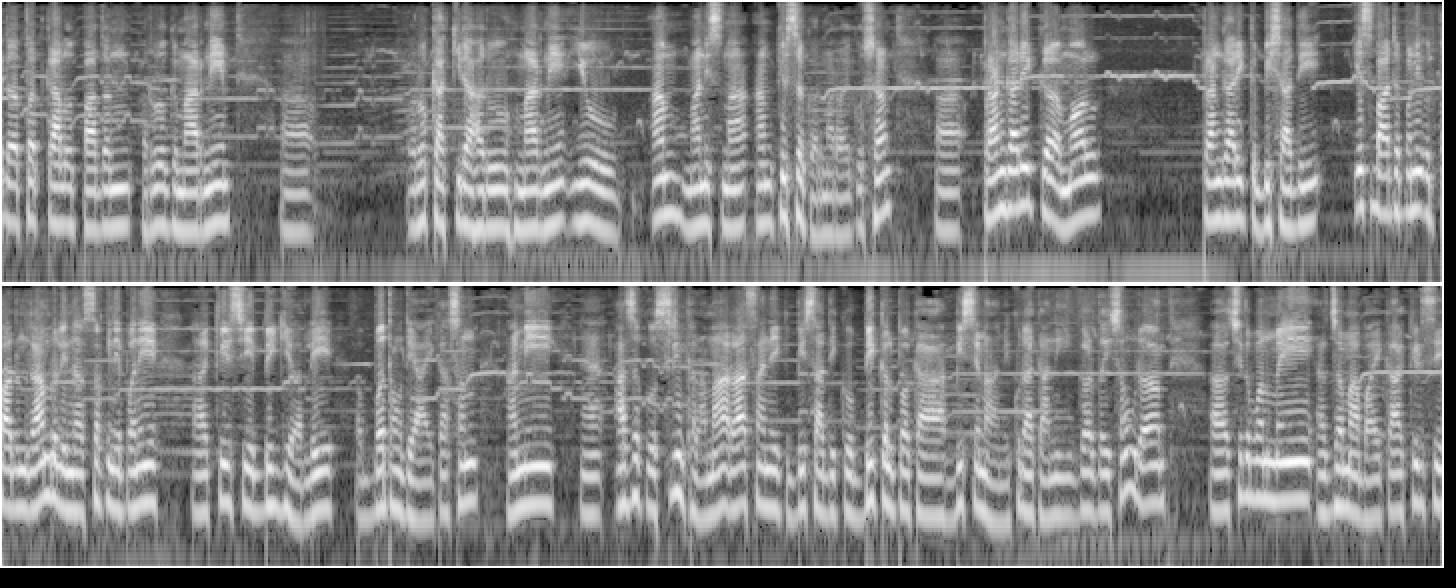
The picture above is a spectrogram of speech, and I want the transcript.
र तत्काल उत्पादन रोग मार्ने रोगका किराहरू मार्ने यो आम मानिसमा आम कृषकहरूमा रहेको छ। प्राङ्गारिक मल प्राङ्गारिक विषादी यसबाट पनि उत्पादन राम्रो लिन सकिने पनि कृषि विज्ञहरूले बताउँदै आएका छन्। हामी आजको श्रृङ्खलामा रासायनिक विषादीको विकल्पका विषयमा हामी कुराकानी गर्दैछौँ र चितवनमै जम्मा भएका कृषि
